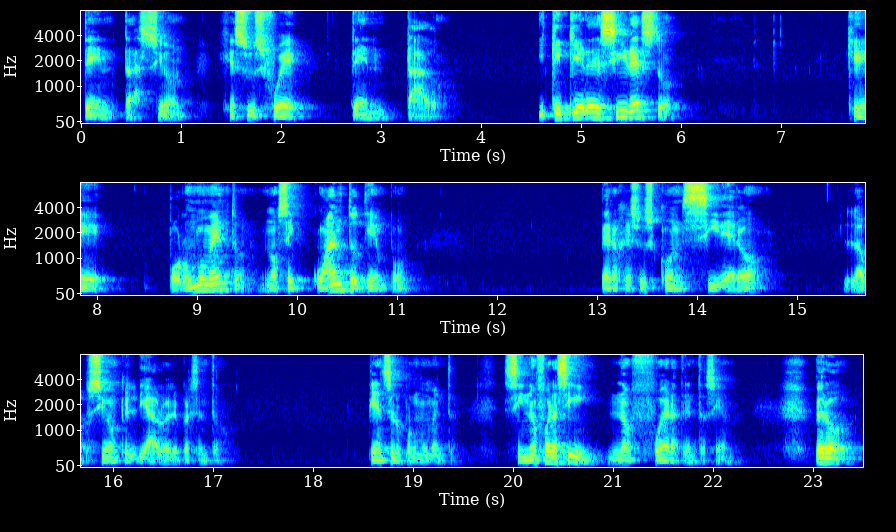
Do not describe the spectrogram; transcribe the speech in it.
tentación. Jesús fue tentado. ¿Y qué quiere decir esto? Que por un momento, no sé cuánto tiempo, pero Jesús consideró la opción que el diablo le presentó. Piénselo por un momento. Si no fuera así, no fuera tentación. Pero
